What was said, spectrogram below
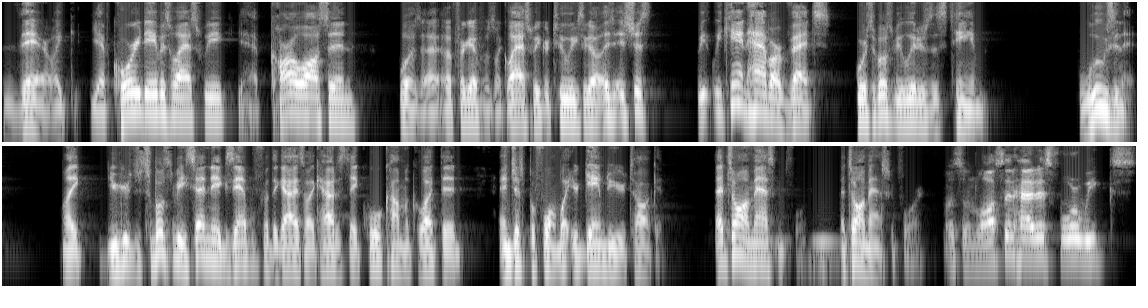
there. Like you have Corey Davis last week, you have Carl Lawson. what Was uh, I forget if it was like last week or two weeks ago. It's, it's just we we can't have our vets who are supposed to be leaders of this team losing it. Like you're supposed to be setting an example for the guys like how to stay cool, calm, and collected, and just perform. What your game do you're talking. That's all I'm asking for. That's all I'm asking for. Listen, Lawson had his four weeks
